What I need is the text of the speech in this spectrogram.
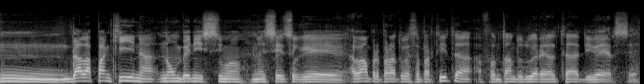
Mm, dalla panchina non benissimo, nel senso che avevamo preparato questa partita affrontando due realtà diverse,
